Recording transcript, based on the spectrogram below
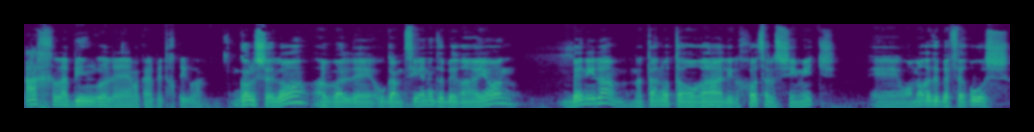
אחלה בינגו למכבי פתח תקווה. גול שלו, אבל uh, הוא גם ציין את זה בריאיון, בן עילם נתן לו את ההוראה ללחוץ על שימיץ', אה, הוא אמר את זה בפירוש,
